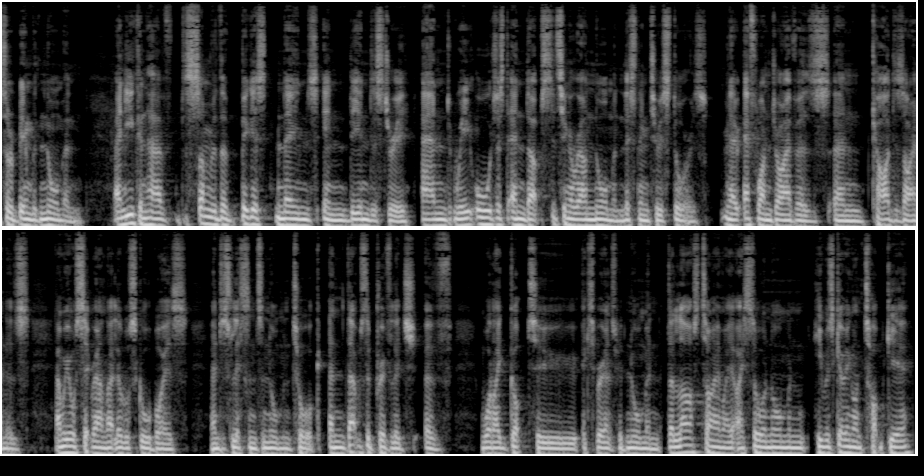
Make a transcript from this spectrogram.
sort of been with Norman, and you can have some of the biggest names in the industry and we all just end up sitting around Norman listening to his stories. You know, F1 drivers and car designers, and we all sit around like little schoolboys and just listen to Norman talk. And that was the privilege of what I got to experience with Norman. The last time I, I saw Norman, he was going on Top Gear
